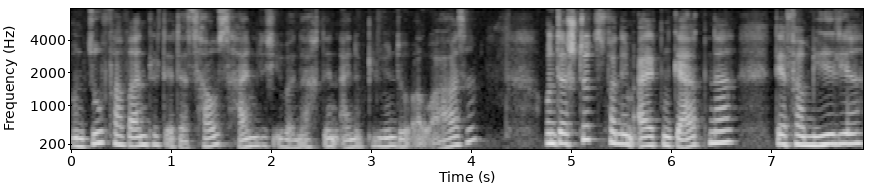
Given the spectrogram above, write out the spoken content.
und so verwandelt er das Haus heimlich über Nacht in eine blühende Oase, unterstützt von dem alten Gärtner der Familie,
